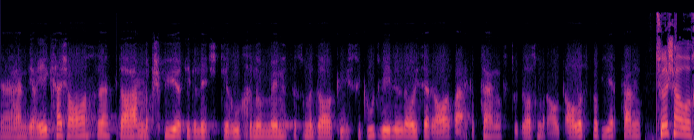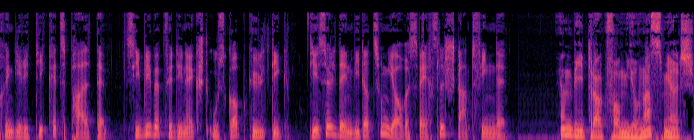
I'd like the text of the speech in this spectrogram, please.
äh, haben ja eh keine Chance. Da haben wir gespürt in den letzten Wochen und Monaten, dass wir da gewisse Gutwill uns erarbeitet haben, dass wir halt alles probiert haben. Zuschauer können ihre Tickets behalten. Sie bleiben für die nächste Ausgabe gültig. Die soll dann wieder zum Jahreswechsel stattfinden. Ein Beitrag von Jonas Mielsch.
